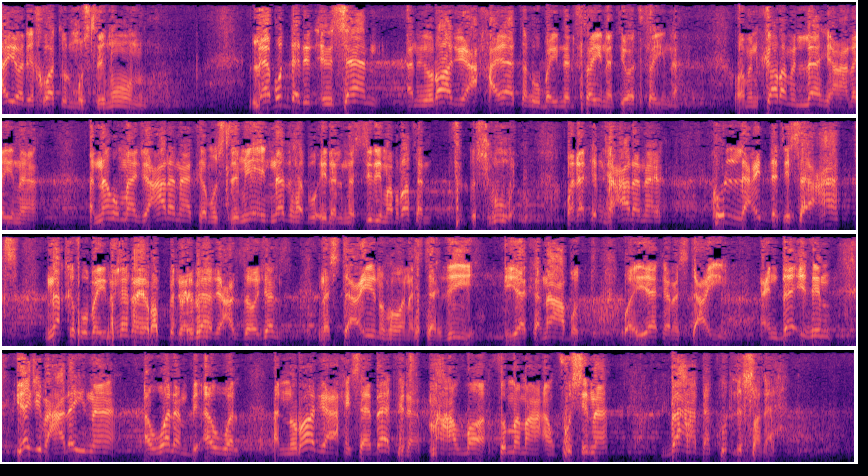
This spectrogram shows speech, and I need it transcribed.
أيها الإخوة المسلمون لا بد للإنسان أن يراجع حياته بين الفينة والفينة. ومن كرم الله علينا أنه ما جعلنا كمسلمين نذهب إلى المسجد مرة في الأسبوع ولكن جعلنا كل عدة ساعات نقف بين يدي رب العباد عز وجل نستعينه ونستهديه. إياك نعبد وإياك نستعين. عندئذ يجب علينا اولا بأول أن نراجع حساباتنا مع الله ثم مع أنفسنا بعد كل صلاة.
